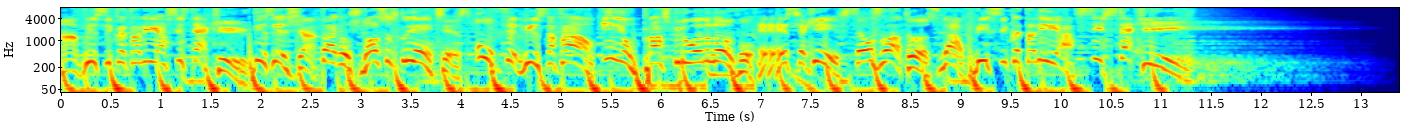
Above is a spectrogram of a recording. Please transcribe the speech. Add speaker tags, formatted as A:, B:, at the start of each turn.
A: A Bicicletaria Sistec deseja para os nossos clientes um Feliz Natal e um próspero Ano Novo. Esse aqui são os votos da Bicicletaria Sistec.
